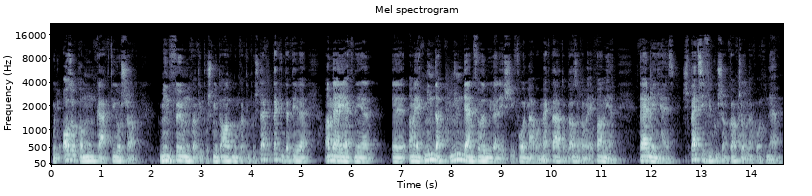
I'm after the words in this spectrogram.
hogy azok a munkák tilosak, mind főmunkatípus, mind almunkatipus tekintetében, amelyeknél, amelyek mind a, minden földművelési formában megtalálhatók, de azok, amelyek valamilyen terményhez specifikusan kapcsolódnak, ott nem.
